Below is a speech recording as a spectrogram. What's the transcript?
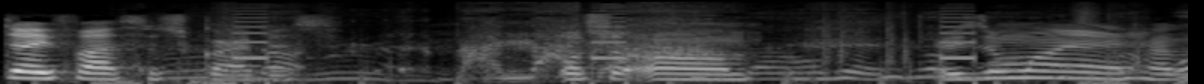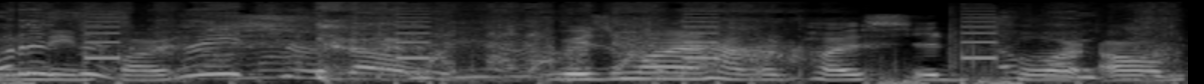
Day five subscribers. Also, um, reason why I haven't been posted. Reason why I haven't posted for um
